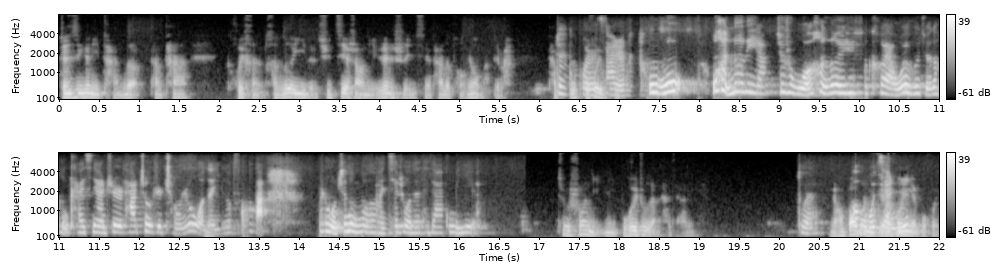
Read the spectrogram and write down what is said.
真心跟你谈的，他他。会很很乐意的去介绍你认识一些他的朋友嘛，对吧？对，或者家人，我我我很乐意啊，就是我很乐意去做客呀，我也会觉得很开心啊，这是他正式承认我的一个方法。但是我真的没有办法接受在他家过夜。就是说，你你不会住在他家里？对。然后包括你结婚也不会。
